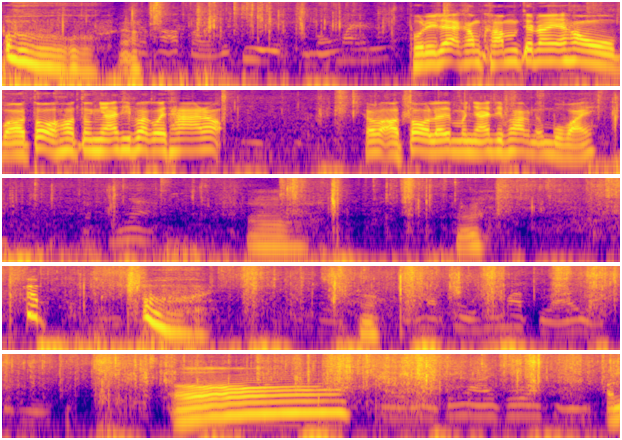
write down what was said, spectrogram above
โอ้เอาพอดีแล้วคำๆจะน้อยเฮาเอาโต๊ะเฮาต้องย้ายที่พักไว้ท่าเนาะถ้าว่าเอาโต๊ะแล้วมันย้ายที่พักนึงบ่ไหว เออเอาอึ๊บอู้อ๋ออัน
